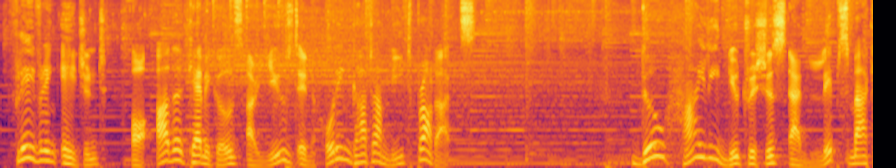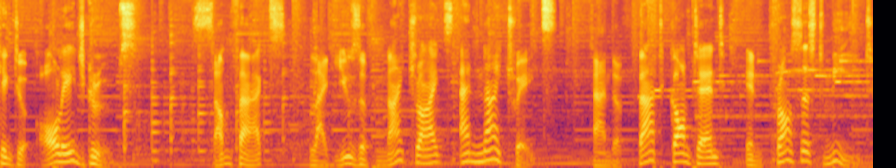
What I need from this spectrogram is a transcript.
flavoring agent or other chemicals are used in Haringhata meat products. Though highly nutritious and lip-smacking to all age groups, some facts like use of nitrites and nitrates and the fat content in processed meat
